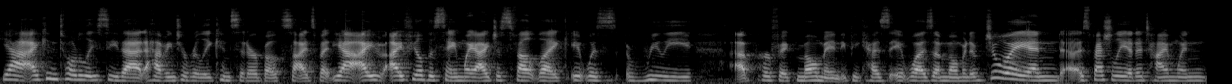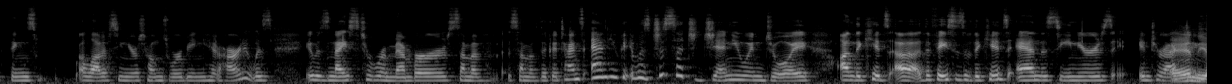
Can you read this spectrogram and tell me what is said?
Yeah, I can totally see that having to really consider both sides. But yeah, I, I feel the same way. I just felt like it was really a perfect moment because it was a moment of joy and especially at a time when things a lot of seniors homes were being hit hard. It was it was nice to remember some of some of the good times. And you, it was just such genuine joy on the kids uh, the faces of the kids and the seniors interacting. And the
